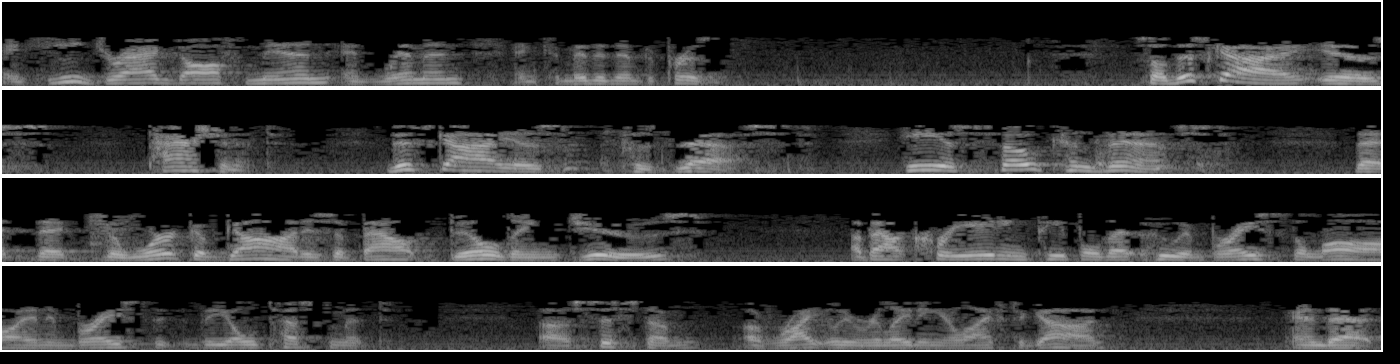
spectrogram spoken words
And he dragged off men and women and committed them to prison. So this guy is passionate. This guy is possessed. He is so convinced that, that the work of God is about building Jews, about creating people that, who embrace the law and embrace the, the Old Testament uh, system of rightly relating your life to God, and that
